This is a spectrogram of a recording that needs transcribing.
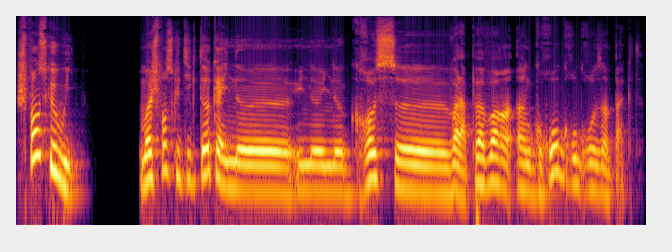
Je pense que oui. Moi, je pense que TikTok a une, une, grosse. Euh, voilà, peut avoir un, gros, gros, gros impact.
